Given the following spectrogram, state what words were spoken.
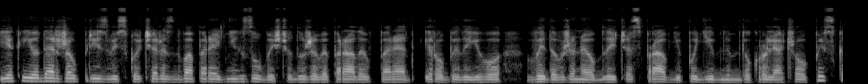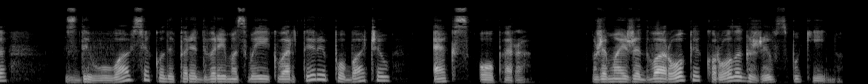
який одержав прізвисько через два передніх зуби, що дуже випирали вперед і робили його видовжене обличчя справді подібним до кролячого писка, здивувався, коли перед дверима своєї квартири побачив екс-опера. Вже майже два роки кролик жив спокійно.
